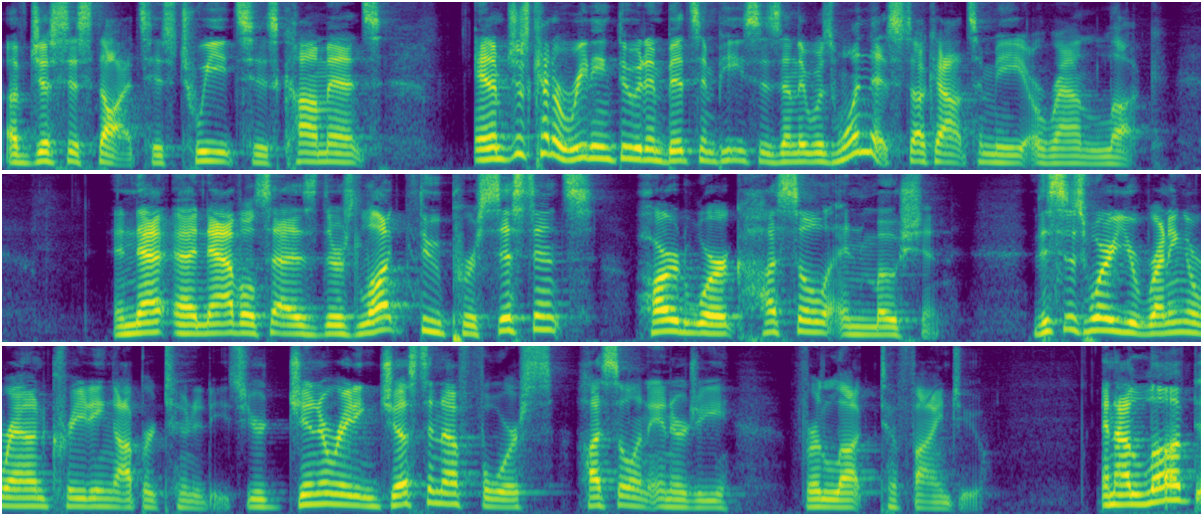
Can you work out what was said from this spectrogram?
of just his thoughts, his tweets, his comments. And I'm just kind of reading through it in bits and pieces. And there was one that stuck out to me around luck. And Na- uh, Naval says there's luck through persistence, hard work, hustle, and motion. This is where you're running around creating opportunities. You're generating just enough force, hustle, and energy for luck to find you. And I loved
